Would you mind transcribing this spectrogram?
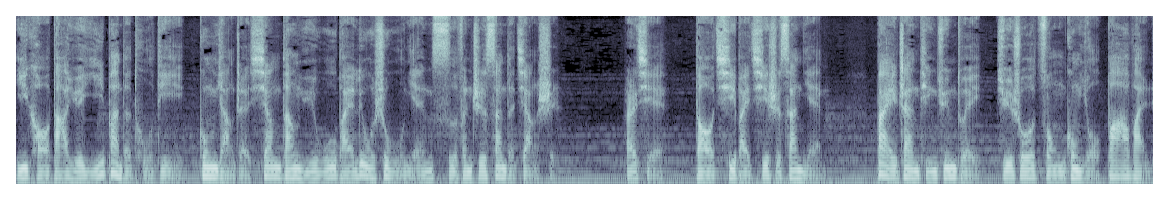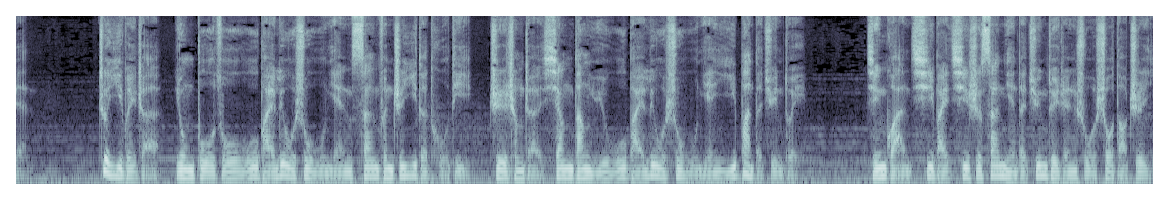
依靠大约一半的土地供养着相当于五百六十五年四分之三的将士，而且到七百七十三年，拜占庭军队据说总共有八万人。这意味着用不足五百六十五年三分之一的土地支撑着相当于五百六十五年一半的军队。尽管七百七十三年的军队人数受到质疑，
